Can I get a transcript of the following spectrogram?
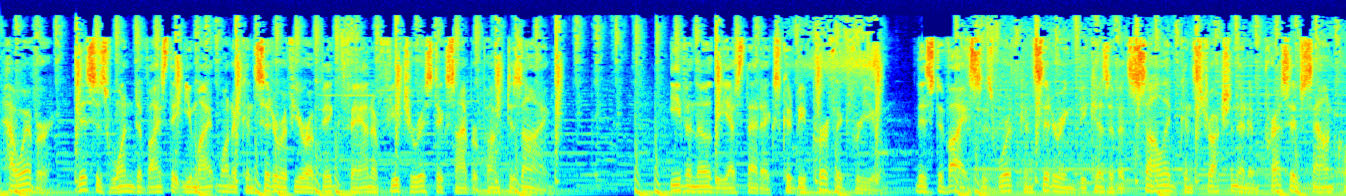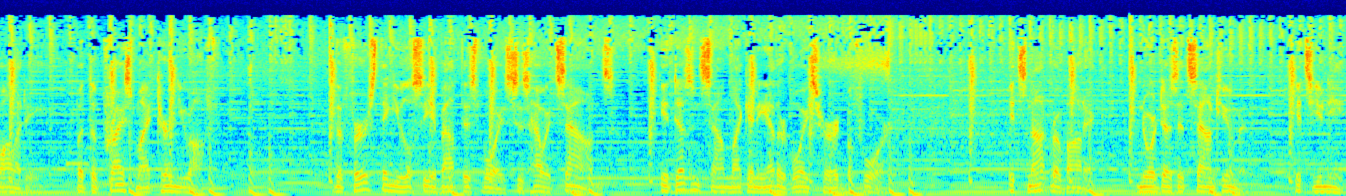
However, this is one device that you might want to consider if you're a big fan of futuristic cyberpunk design. Even though the aesthetics could be perfect for you, this device is worth considering because of its solid construction and impressive sound quality, but the price might turn you off. The first thing you'll see about this voice is how it sounds. It doesn't sound like any other voice heard before. It's not robotic, nor does it sound human. It's unique,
